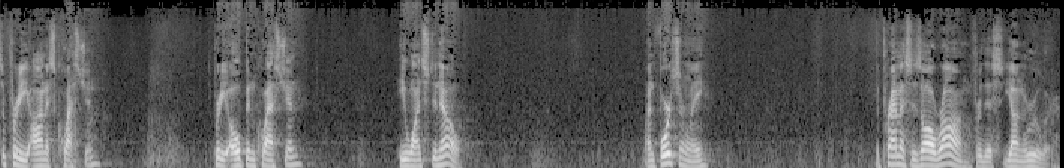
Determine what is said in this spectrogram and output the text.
It's a pretty honest question. It's a pretty open question. He wants to know. Unfortunately, the premise is all wrong for this young ruler.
